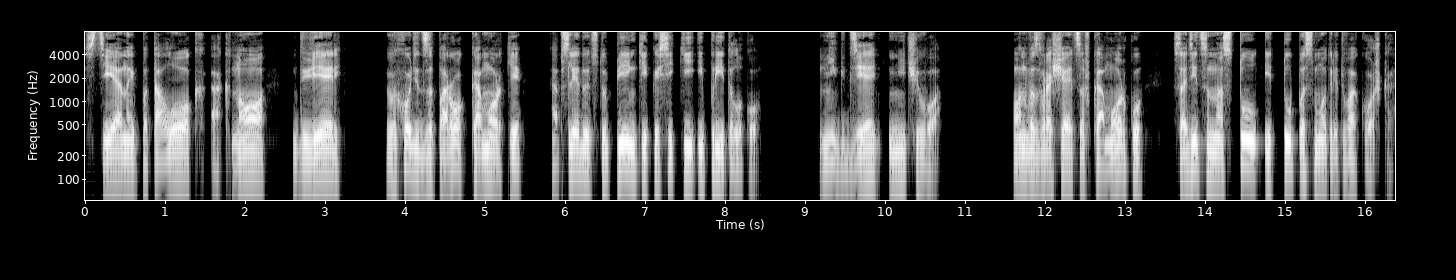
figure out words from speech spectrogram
стены, потолок, окно, дверь, выходит за порог коморки, обследует ступеньки, косяки и притолоку. Нигде ничего. Он возвращается в коморку, садится на стул и тупо смотрит в окошко.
